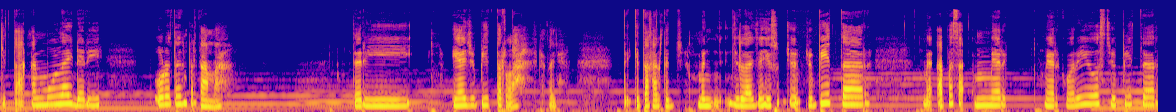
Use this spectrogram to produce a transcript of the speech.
Kita akan mulai dari urutan pertama. Dari ya Jupiter lah katanya. Kita akan ke menjelajahi Jupiter, apa Mer Merkurius, Jupiter,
